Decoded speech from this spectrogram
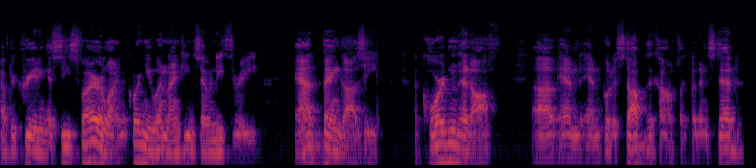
after creating a ceasefire line, according to UN 1973, at Benghazi, cordon it off uh, and, and put a stop to the conflict. But instead,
